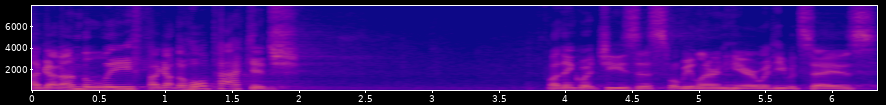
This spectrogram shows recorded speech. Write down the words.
I've got unbelief, I got the whole package. Well, I think what Jesus, what we learn here, what he would say is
